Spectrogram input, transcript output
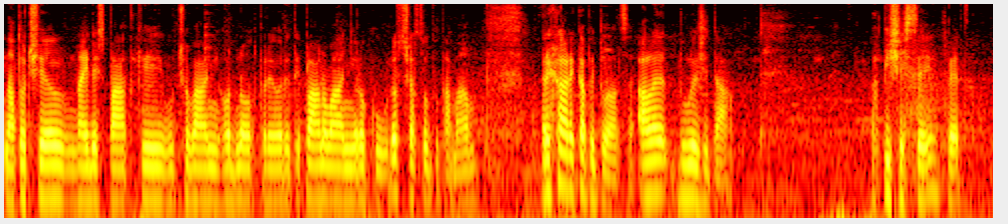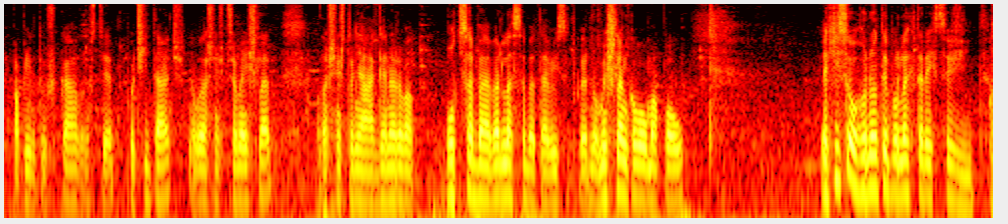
natočil. Najdeš zpátky určování hodnot, priority, plánování roku. Dost často to tam mám. Rychlá rekapitulace, ale důležitá. Napíšeš si opět papír, tuška, prostě počítač, nebo začneš přemýšlet a začneš to nějak generovat pod sebe, vedle sebe té výsledku jednou myšlenkovou mapou. Jaký jsou hodnoty, podle kterých chceš žít?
